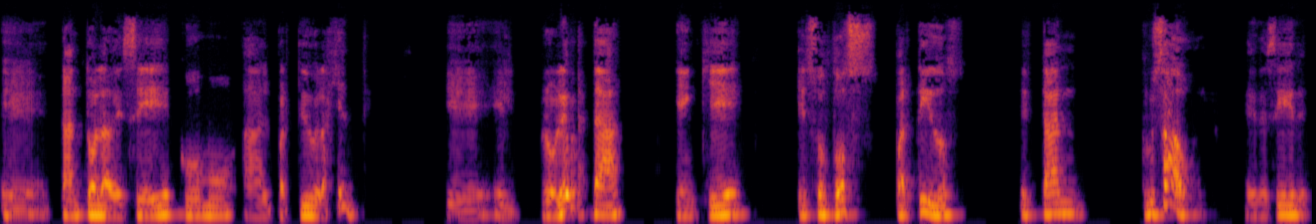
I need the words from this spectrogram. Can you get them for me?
eh, tanto a la DC como al Partido de la Gente. Eh, el problema está en que esos dos partidos están cruzados. Es decir,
